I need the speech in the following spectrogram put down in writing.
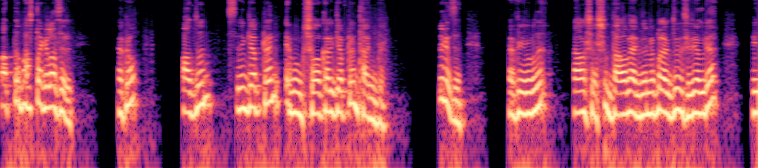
পাঁচটা পাঁচটা ক্লাসের, দেখো, পাঁচজন শ্রেণি ক্যাপ্টেন এবং সহকারী ক্যাপ্টেন থাকবে। ঠিক আছে? এখন এইভাবে তারা শেষ, দাঁড়াবে একজনের পর একজন সিরিয়াল দিয়ে এই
